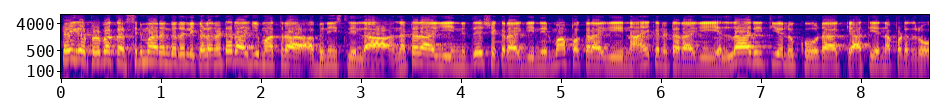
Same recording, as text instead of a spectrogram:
ಟೈಗರ್ ಪ್ರಭಾಕರ್ ಸಿನಿಮಾ ರಂಗದಲ್ಲಿ ನಟರಾಗಿ ಮಾತ್ರ ಅಭಿನಯಿಸಲಿಲ್ಲ. ನಟರಾಗಿ, ನಿರ್ದೇಶಕರಾಗಿ, ನಿರ್ಮಾಪಕರಾಗಿ, ನಾಯಕ ನಟರಾಗಿ ಎಲ್ಲ ರೀತಿಯಲ್ಲೂ ಕೂಡ ಖ್ಯಾತಿಯನ್ನು ಪಡೆದರು.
